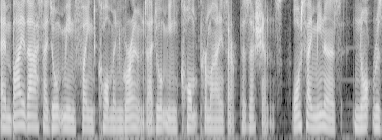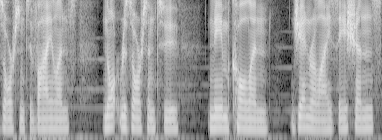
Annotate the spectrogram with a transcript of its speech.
And by that, I don't mean find common ground, I don't mean compromise our positions. What I mean is not resorting to violence, not resorting to name calling generalizations,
